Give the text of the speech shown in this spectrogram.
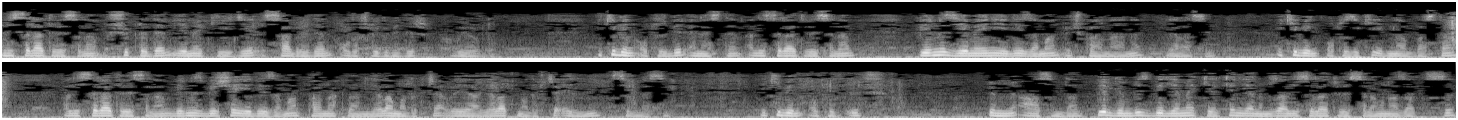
Aleyhissalatü Vesselam şükreden yemek yiyici, sabreden oruçlu gibidir buyurdu. 2031 Enes'ten Aleyhissalatü Vesselam biriniz yemeğini yediği zaman üç parmağını yalasın. 2032 İbn Abbas'tan Aleyhissalatü Vesselam biriniz bir şey yediği zaman parmaklarını yalamadıkça veya yalatmadıkça elini silmesin. 2033 Ümmü Asım'dan bir gün biz bir yemek yerken yanımıza Aleyhissalatü Vesselam'ın azatlısı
